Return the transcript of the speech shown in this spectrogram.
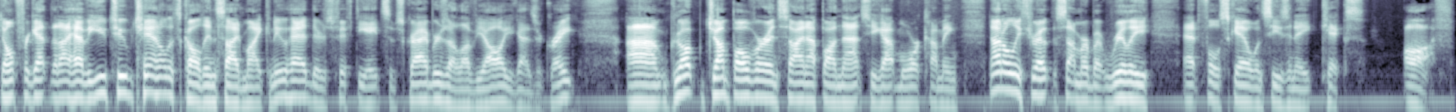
don't forget that I have a YouTube channel. It's called Inside My Canoe Head. There's 58 subscribers. I love y'all. You guys are great. Um, go jump over and sign up on that so you got more coming, not only throughout the summer, but really at full scale when season eight kicks off.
